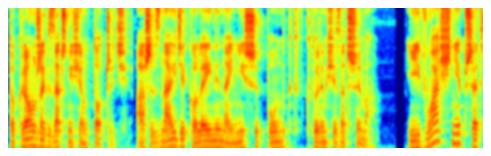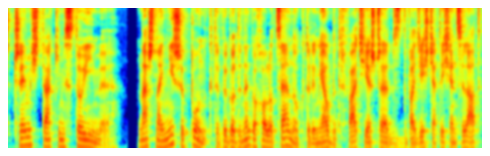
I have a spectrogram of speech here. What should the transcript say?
to krążek zacznie się toczyć, aż znajdzie kolejny najniższy punkt, w którym się zatrzyma. I właśnie przed czymś takim stoimy. Nasz najniższy punkt wygodnego holocenu, który miałby trwać jeszcze z 20 tysięcy lat,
